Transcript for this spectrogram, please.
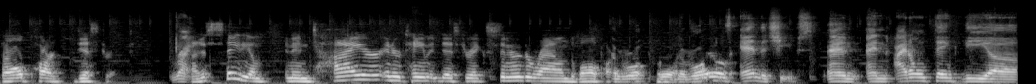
ballpark district. Right. Not just a stadium, an entire entertainment district centered around the ballpark. The, Ro- the Royals and the Chiefs. And and I don't think the uh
